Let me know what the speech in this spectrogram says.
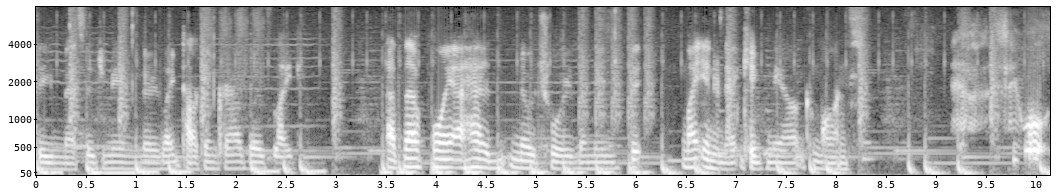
they message me and they're like talking crap. But it's like at that point, I had no choice. I mean, th- my internet kicked me out. Come on. Yeah, see, well,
